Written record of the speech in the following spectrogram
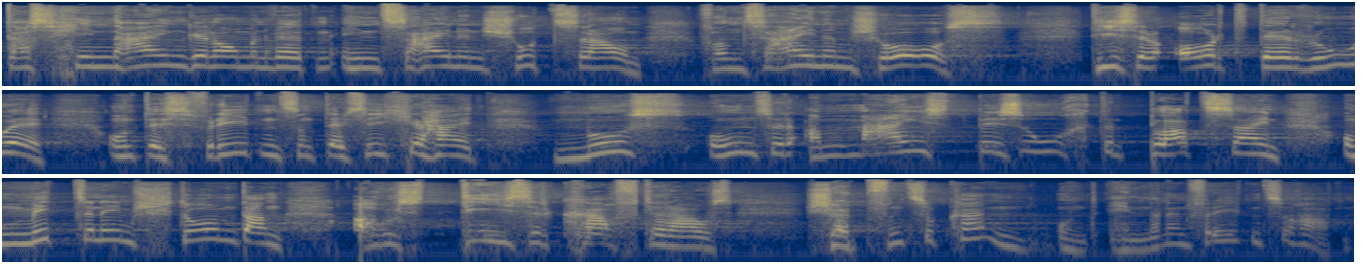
das hineingenommen werden in seinen Schutzraum, von seinem Schoß. Dieser Ort der Ruhe und des Friedens und der Sicherheit muss unser am meist besuchter Platz sein, um mitten im Sturm dann aus dieser Kraft heraus schöpfen zu können und inneren Frieden zu haben.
